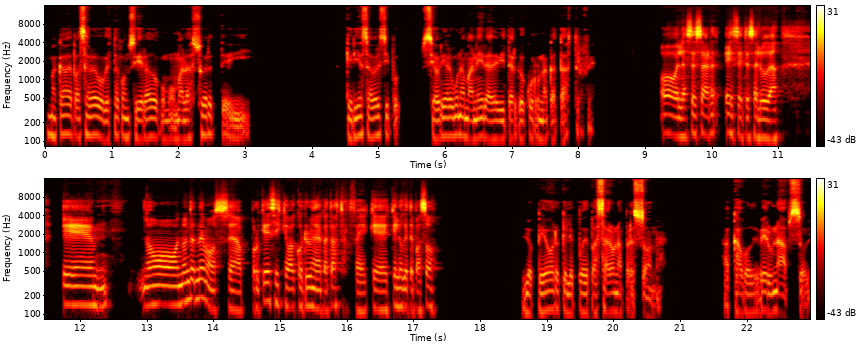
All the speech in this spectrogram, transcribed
Me acaba de pasar algo que está considerado como mala suerte y quería saber si, si habría alguna manera de evitar que ocurra una catástrofe. Hola César, ese te saluda. Em, no, no entendemos, o sea, ¿por qué decís que va a ocurrir una catástrofe? ¿Qué, ¿Qué es lo que te pasó? Lo peor que le puede pasar a una persona. Acabo de ver un Absol.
